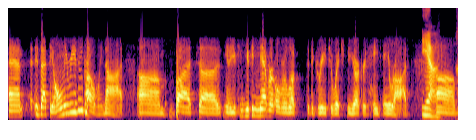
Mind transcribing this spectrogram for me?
and is that the only reason? Probably not. Um, but uh, you know, you can you can never overlook the degree to which New Yorkers hate A Rod. Yeah. Um,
